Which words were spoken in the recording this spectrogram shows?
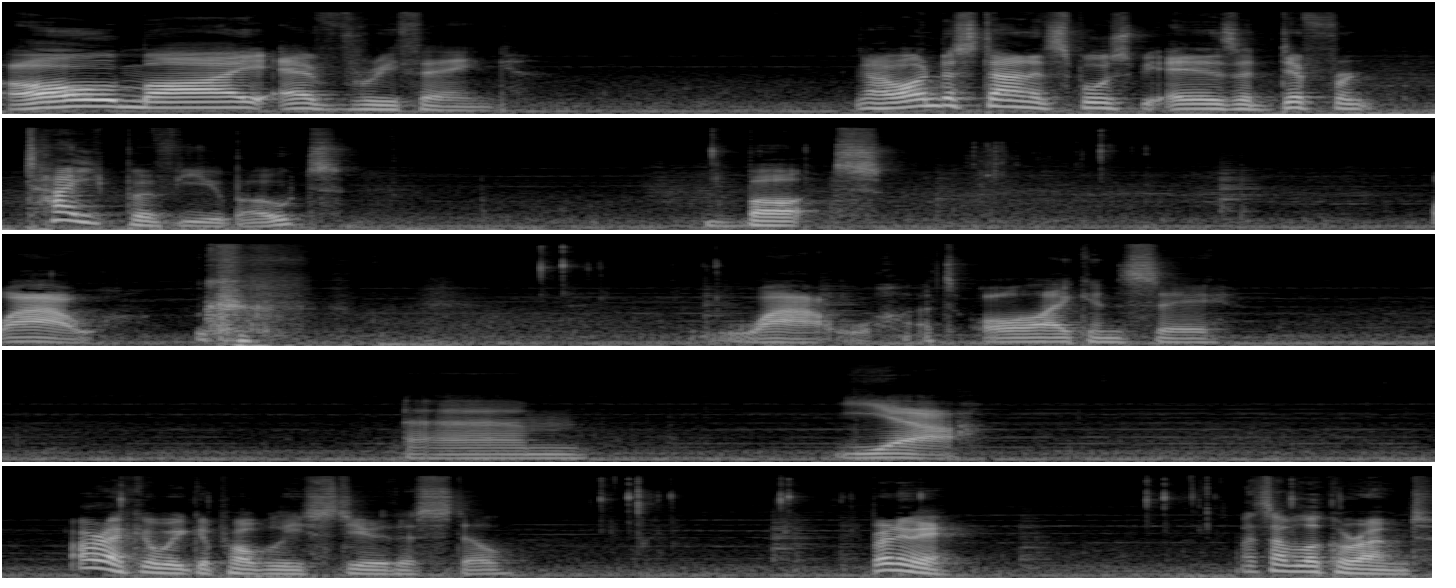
Oh my everything. Now, I understand it's supposed to be it is a different type of U-boat, but wow. wow, that's all I can say. Um, yeah. I reckon we could probably steer this still. But anyway, let's have a look around.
